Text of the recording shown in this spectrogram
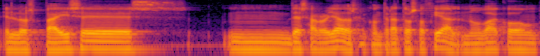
en los países mm, desarrollados el contrato social no va con,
